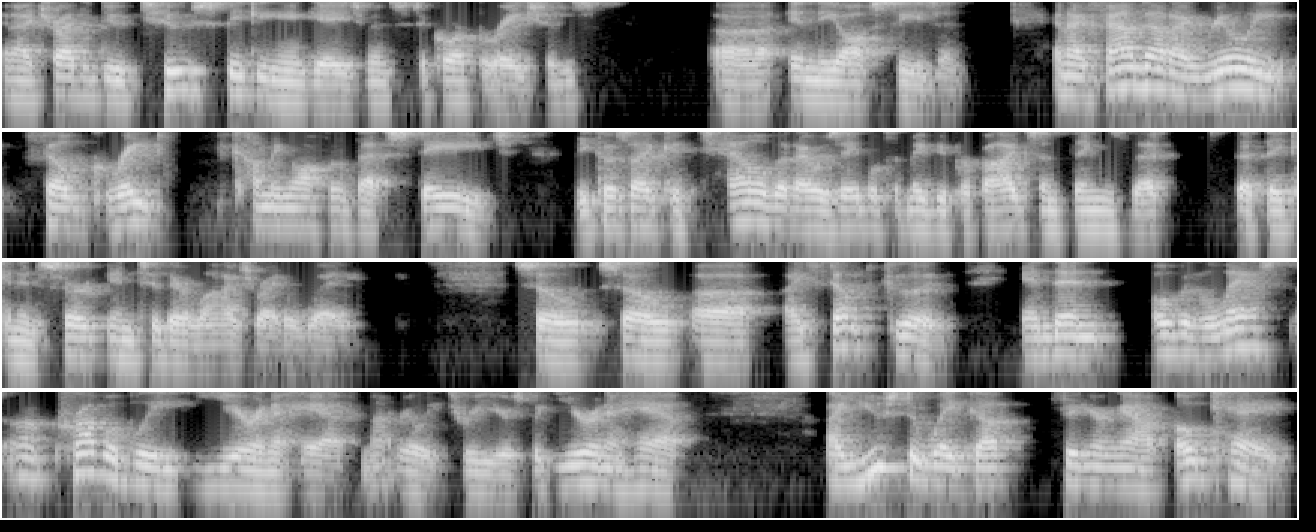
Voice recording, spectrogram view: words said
and I tried to do two speaking engagements to corporations uh, in the off season. And I found out I really felt great coming off of that stage because I could tell that I was able to maybe provide some things that that they can insert into their lives right away. So so uh, I felt good, and then over the last uh, probably year and a half, not really three years, but year and a half, I used to wake up figuring out, okay,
